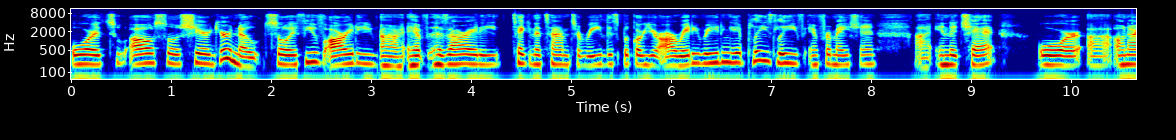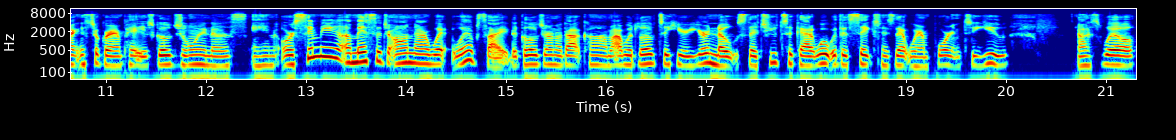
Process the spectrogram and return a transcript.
or to also share your notes. So if you've already uh, have, has already taken the time to read this book or you're already reading it, please leave information uh, in the chat or uh, on our Instagram page. Go join us and or send me a message on our we- website, theglowjournal.com. I would love to hear your notes that you took out. What were the sections that were important to you? As well.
